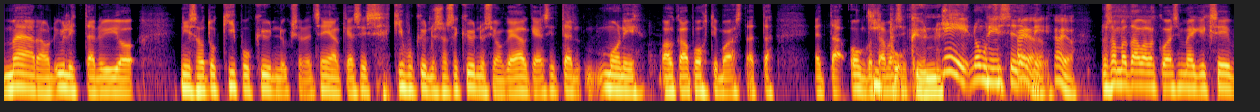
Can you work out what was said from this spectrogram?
määrä on ylittänyt jo niin sanotun kipukynnyksen. Et sen jälkeen siis kipukynnys on se kynnys, jonka jälkeen sitten moni alkaa pohtimaan sitä, että, että onko tämä. Kipukynnys. Niin, no mutta Niin, siis sitä, joo, niin. joo. No samalla tavalla kuin esimerkiksi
